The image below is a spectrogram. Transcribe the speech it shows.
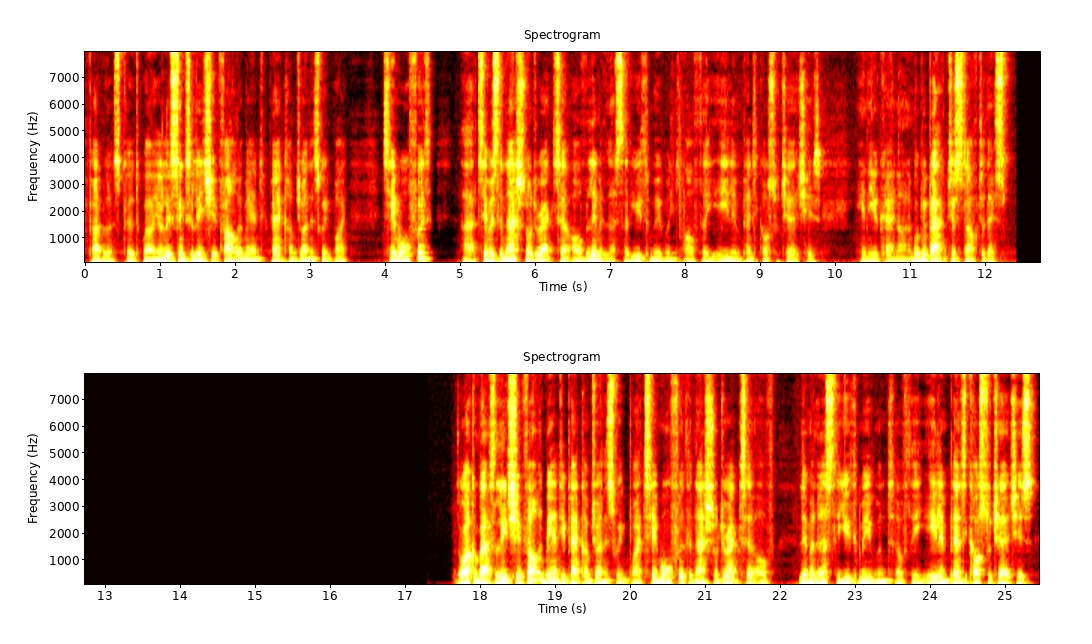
Fabulous, good. Well, you're listening to Leadership File with me, Andy Peck. I'm joined this week by Tim Alford. Uh, Tim is the National Director of Limitless, the youth movement of the Elim Pentecostal churches in the UK and Ireland. We'll be back just after this. welcome back to Leadership File with me, Andy Peck. I'm joined this week by Tim Alford, the National Director of Limitless, the youth movement of the Elim Pentecostal churches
